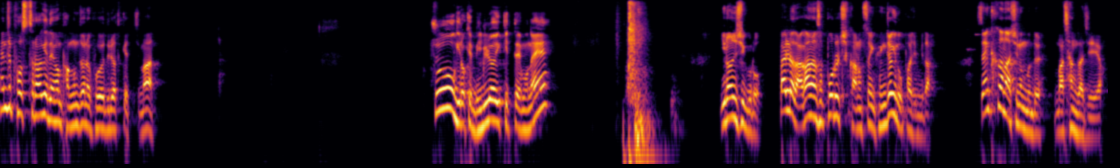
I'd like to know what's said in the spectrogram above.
hands first를 하게 되면 방금 전에 보여드렸겠지만 쭉 이렇게 밀려있기 때문에 이런 식으로 딸려 나가면서 볼을 칠 가능성이 굉장히 높아집니다. 생크가 나시는 분들 마찬가지예요.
